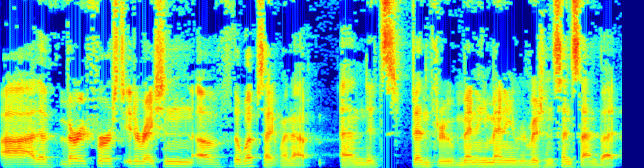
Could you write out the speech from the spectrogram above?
uh, the very first iteration of the website went up, and it's been through many, many revisions since then. But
